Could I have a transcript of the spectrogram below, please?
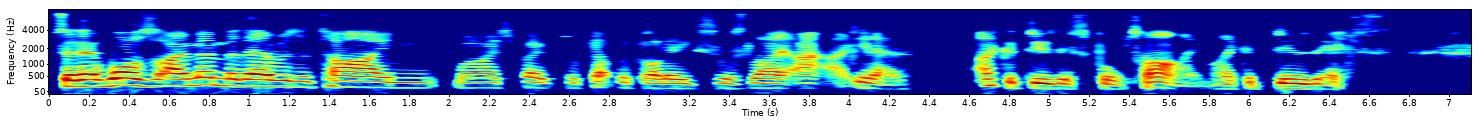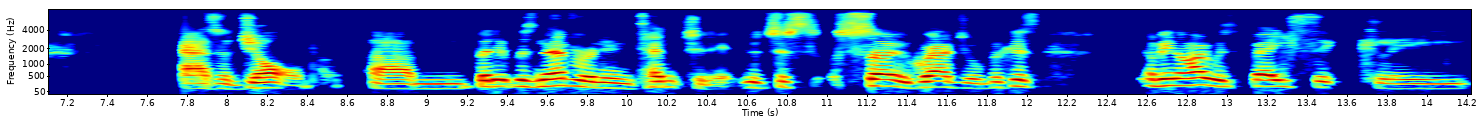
So there was, I remember there was a time when I spoke to a couple of colleagues, was like, I, you know, I could do this full time. I could do this as a job. Um, but it was never an intention. It was just so gradual because, I mean, I was basically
